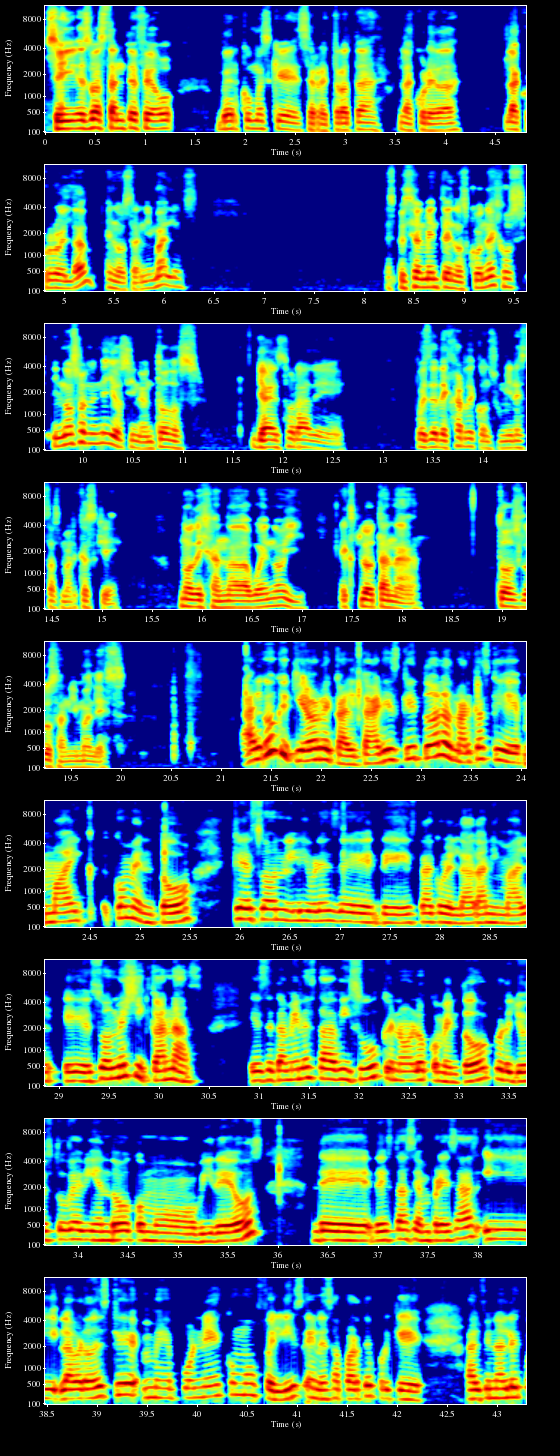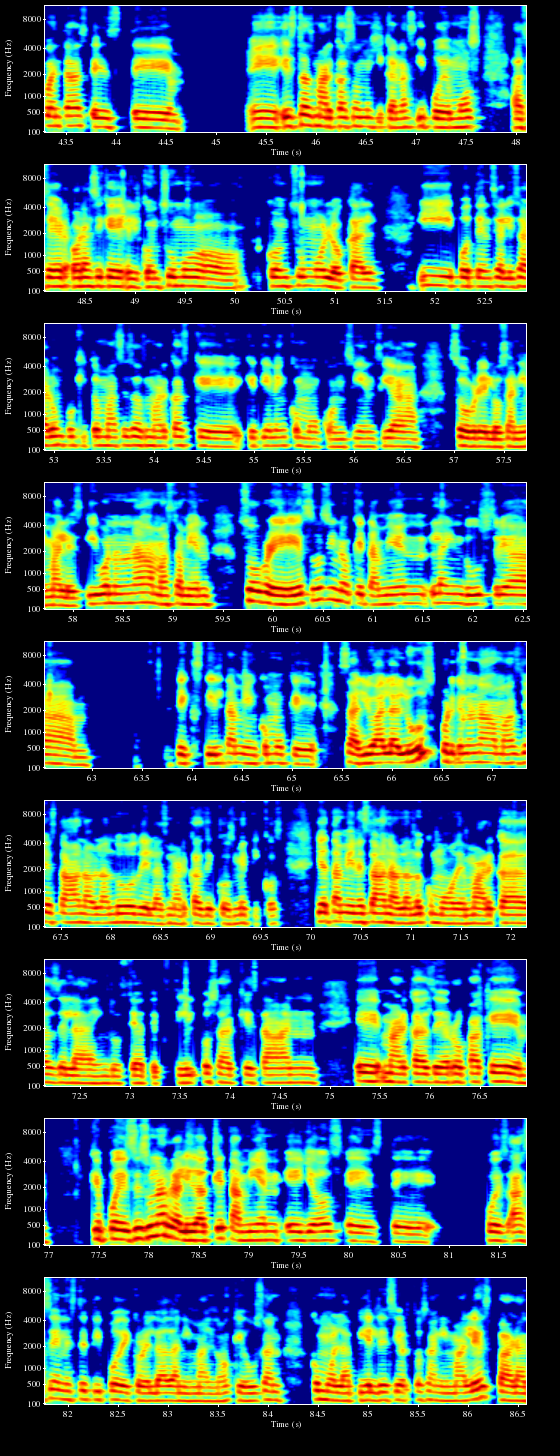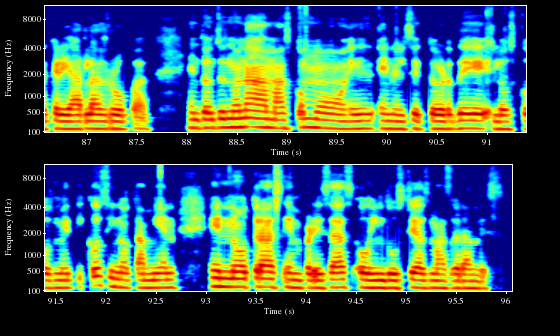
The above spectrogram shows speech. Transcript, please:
Sí, es bastante feo ver cómo es que se retrata la crueldad, la crueldad en los animales, especialmente en los conejos, y no solo en ellos, sino en todos. Ya es hora de, pues, de dejar de consumir estas marcas que no dejan nada bueno y explotan a todos los animales. Algo que quiero recalcar es que todas las marcas que Mike comentó que son libres de, esta crueldad animal eh, son mexicanas. Este también está Bisú, que no lo comentó, pero yo estuve viendo como videos de, de, estas empresas y la verdad es que me pone como feliz en esa parte porque al final de cuentas, este, eh, estas marcas son mexicanas y podemos hacer ahora sí que el consumo consumo local y potencializar un poquito más esas marcas que, que tienen como conciencia sobre los animales. Y bueno, no nada más también sobre eso, sino que también la industria textil también como que salió a la luz, porque no nada más ya estaban hablando de las marcas de cosméticos, ya también estaban hablando como de marcas de la industria textil, o sea, que estaban eh, marcas de ropa que, que pues es una realidad que también ellos, este, pues hacen este tipo de crueldad animal, ¿no? Que usan como la piel de ciertos animales para crear las ropas. Entonces, no nada más como e, en el sector de los cosméticos, sino también en otras empresas o industrias más grandes.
